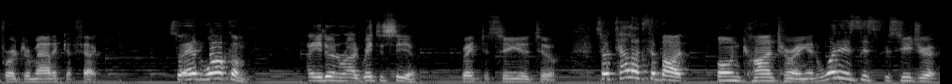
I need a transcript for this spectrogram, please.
for a dramatic effect. So Ed, welcome. How are you doing, Rod? Great to see you. Great to see you too. So tell us about bone contouring and what is this procedure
